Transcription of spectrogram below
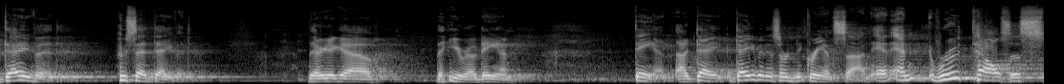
David. Who said David? There you go. The hero, Dan. Dan. Uh, David is her grandson. And, and Ruth tells us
